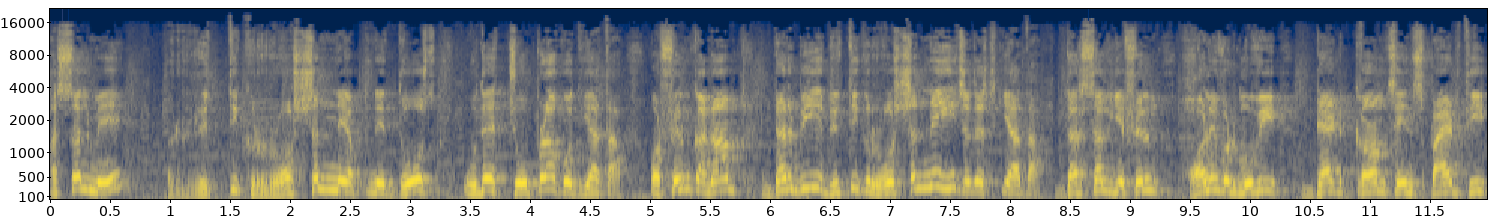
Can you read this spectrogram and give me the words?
असल में ऋतिक रोशन ने अपने दोस्त उदय चोपड़ा को दिया था और फ़िल्म का नाम डर भी ऋतिक रोशन ने ही सजेस्ट किया था। दरअसल ये फ़िल्म हॉलीवुड मूवी डेड काम से इंस्पायर्ड थी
